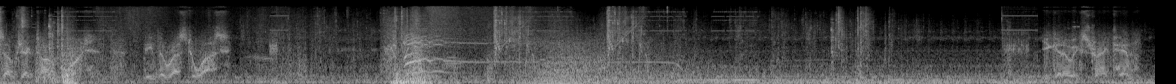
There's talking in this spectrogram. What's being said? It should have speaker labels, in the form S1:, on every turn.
S1: Subject on board. Leave the rest to us. You gotta extract him.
